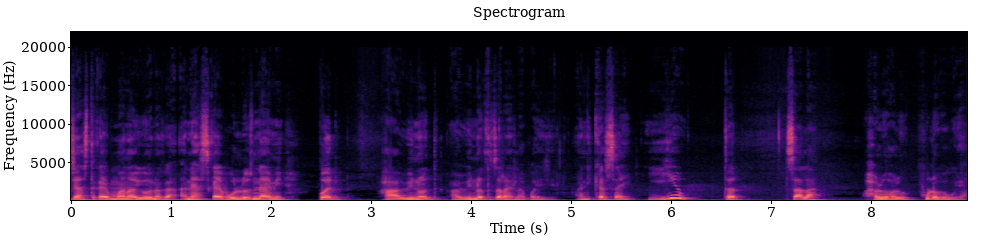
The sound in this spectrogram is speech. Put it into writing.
जास्त काय मनावर घेऊ नका आणि असं काय बोललोच नाही आम्ही पण हा विनोद हा विनोदच राहिला पाहिजे. आणि कसं आहे? येऊ. तर चला हळूहळू पुढं बघूया.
